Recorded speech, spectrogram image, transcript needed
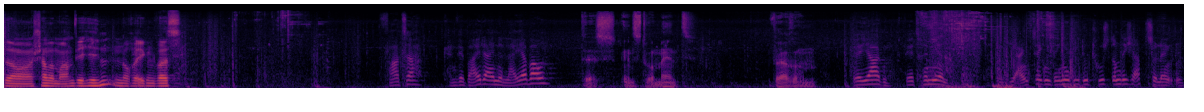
So, schauen wir mal. Haben wir hier hinten noch irgendwas? Vater, können wir beide eine Leier bauen? Das Instrument. Warum? Wir jagen, wir trainieren. Das sind die einzigen Dinge, die du tust, um dich abzulenken.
